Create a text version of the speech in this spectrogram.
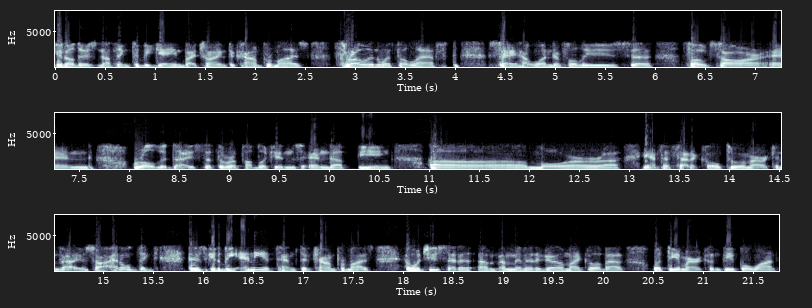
you know, there's nothing to be gained by trying to compromise. Throw in with the left, say how wonderful these uh, folks are, and roll the dice that the Republicans end up being uh, more uh, antithetical to American values. So I don't think there's going to be any attempt at compromise. And what you said a, a minute ago, Michael, about what the American people want,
